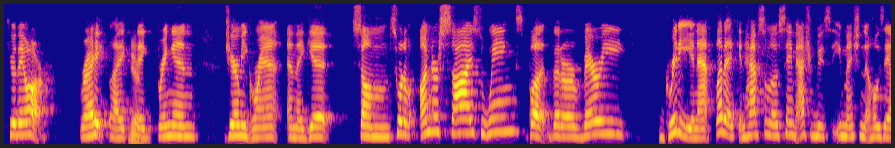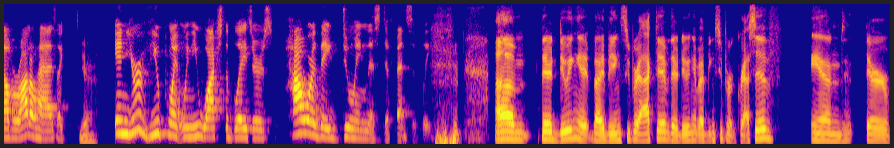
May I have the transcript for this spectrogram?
here they are, right? Like yeah. they bring in Jerami Grant and they get some sort of undersized wings, but that are very gritty and athletic and have some of those same attributes that you mentioned that Jose Alvarado has. Like, yeah. In your viewpoint, when you watch the Blazers, how are they doing this defensively? um, they're doing it by being super active. They're doing it by being super aggressive, and they're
